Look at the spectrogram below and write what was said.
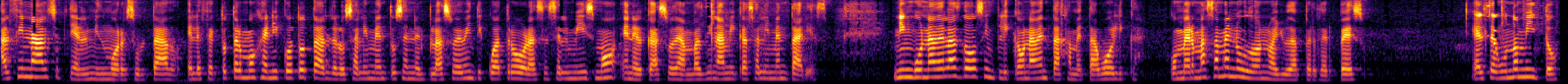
Al final se obtiene el mismo resultado. El efecto termogénico total de los alimentos en el plazo de 24 horas es el mismo en el caso de ambas dinámicas alimentarias. Ninguna de las dos implica una ventaja metabólica. Comer más a menudo no ayuda a perder peso. El segundo mito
